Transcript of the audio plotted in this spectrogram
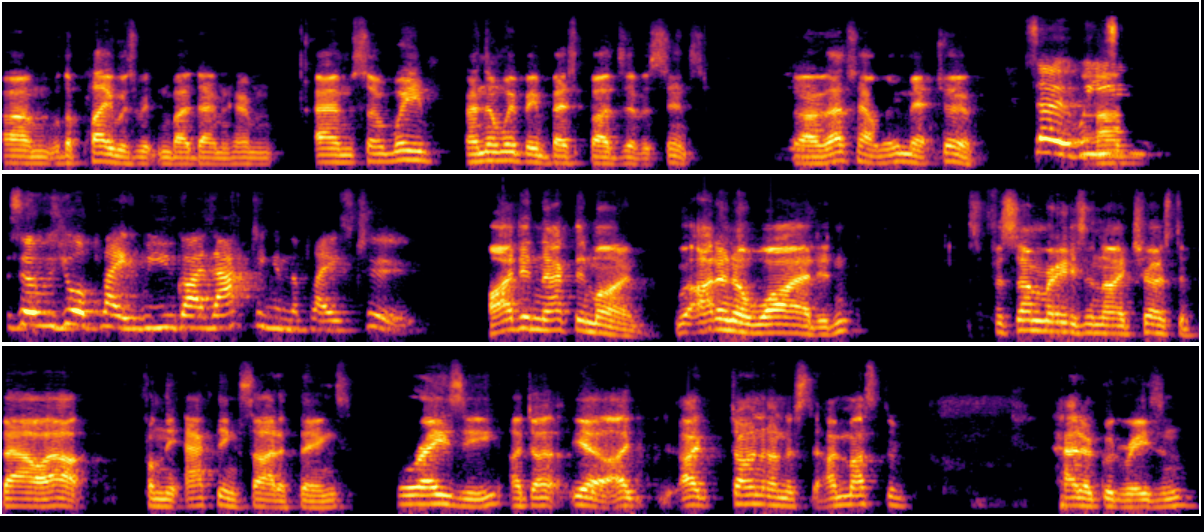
Um, well, the play was written by Damon Herriman, and so we and then we've been best buds ever since. So Yeah. that's how we met too. So were you? Um, so it was your play. Were you guys acting in the plays too? I didn't act in mine. Well, I don't know why I didn't. For some reason, I chose to bow out from the acting side of things. Crazy. I don't. Yeah, I. I don't understand. I must have had a good reason.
